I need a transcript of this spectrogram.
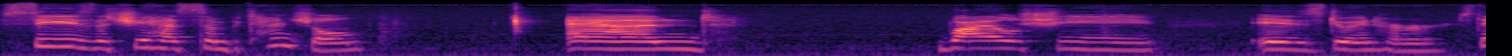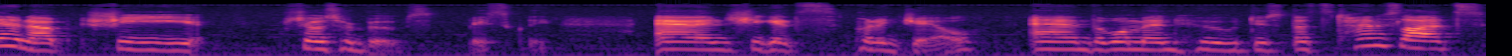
sees that she has some potential, and while she is doing her stand-up, she shows her boobs, basically. And she gets put in jail. And the woman who does the time slots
